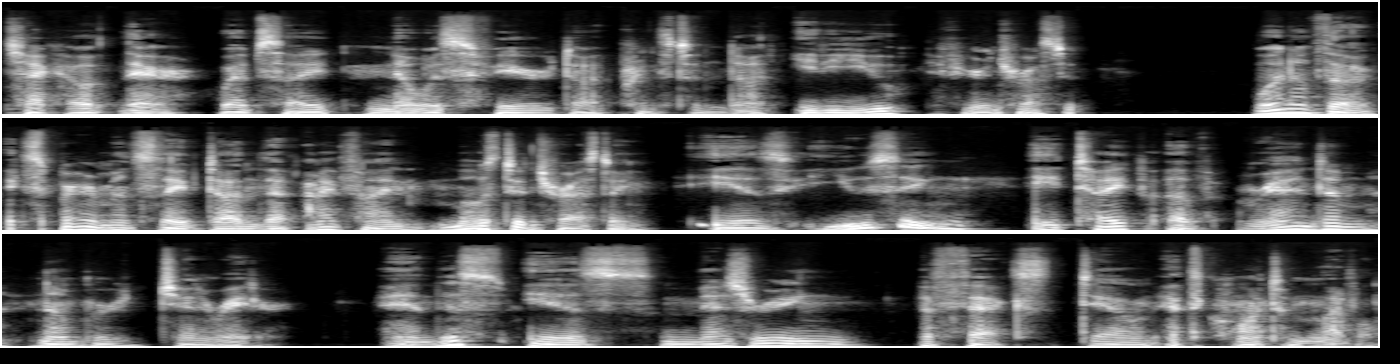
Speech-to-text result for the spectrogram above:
check out their website, noosphere.princeton.edu if you're interested. One of the experiments they've done that I find most interesting is using a type of random number generator. And this is measuring effects down at the quantum level.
